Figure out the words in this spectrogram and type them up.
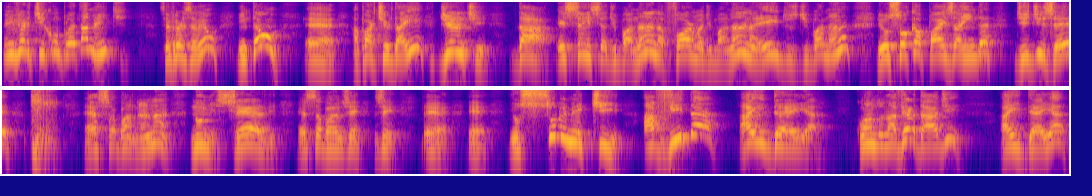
eu inverti completamente. Você percebeu? Então, é, a partir daí, diante da essência de banana, forma de banana, eidos de banana, eu sou capaz ainda de dizer: essa banana não me serve, essa banana. Quer dizer, é, é, eu submeti a vida à ideia, quando na verdade a ideia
